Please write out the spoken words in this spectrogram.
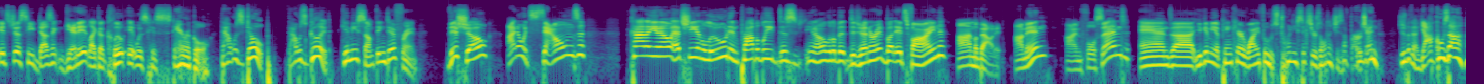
it's just he doesn't get it, like a clue. It was hysterical. That was dope. That was good. Give me something different. This show, I know it sounds kind of, you know, etchy and lewd and probably just, you know, a little bit degenerate, but it's fine. I'm about it. I'm in. I'm full send. And uh, you give me a pink haired waifu who's 26 years old and she's a virgin. She's with a Yakuza?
